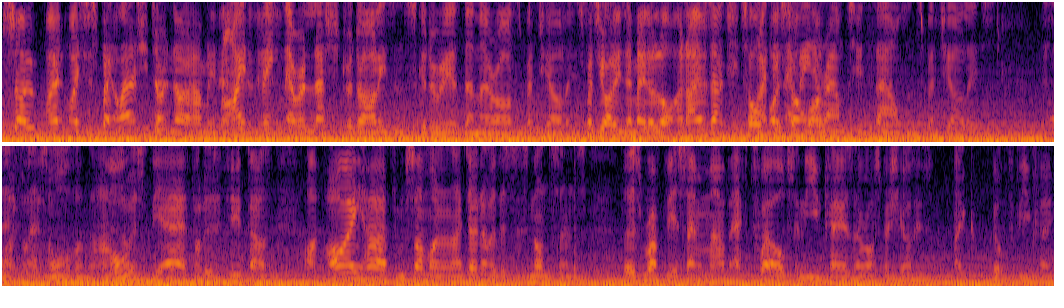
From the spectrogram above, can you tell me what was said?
So I, I suspect I actually don't know how many they I think there are less Stradales and Scuderias than there are Speciales. Speciales they made a lot, and I was actually told I by think they someone. made around 2,000 Speciales. Is Oh, I it thought it was more than that. More? was- yeah, I thought it was a few thousand. I, I heard from someone, and I don't know whether this is nonsense. There's roughly the same amount of F12s in the UK as there are Speciales, like built for the UK.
